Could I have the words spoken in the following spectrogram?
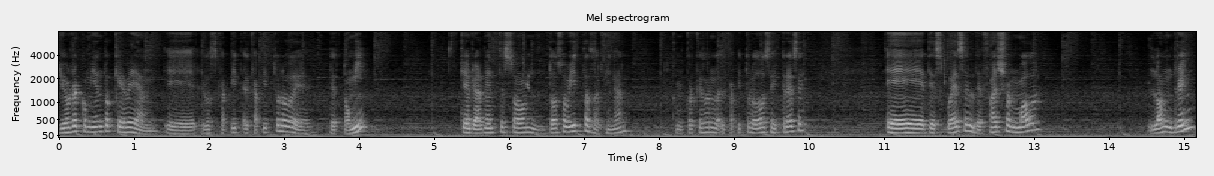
yo recomiendo que vean eh, el capítulo de, de que realmente son dos ovitas al final, creo que son el capítulo 12 y 13. Eh, después el de Fashion Model, Long Dream,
